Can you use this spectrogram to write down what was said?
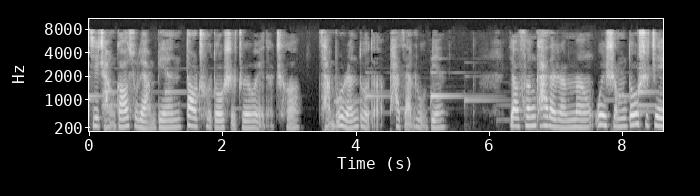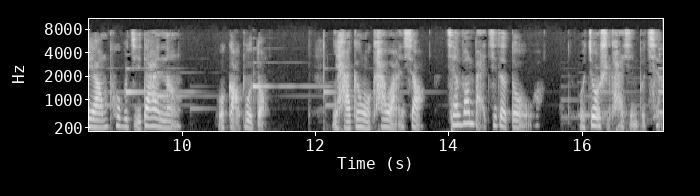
机场高速两边到处都是追尾的车，惨不忍睹的趴在路边。要分开的人们为什么都是这样迫不及待呢？我搞不懂。你还跟我开玩笑。千方百计的逗我，我就是开心不起来。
